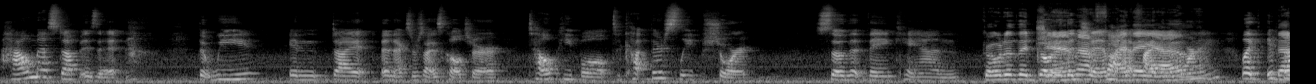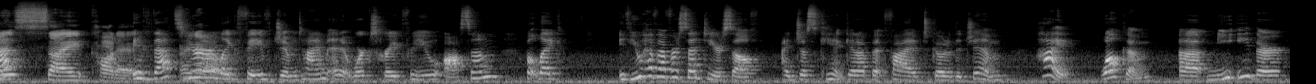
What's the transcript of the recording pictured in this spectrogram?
how messed up is it that we in diet and exercise culture tell people to cut their sleep short so that they can go to the gym, to the gym at 5 at five in the a.m. morning like if That is that's psychotic if that's I your know. like fave gym time and it works great for you awesome but like if you have ever said to yourself i just can't get up at five to go to the gym hi welcome uh, me either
